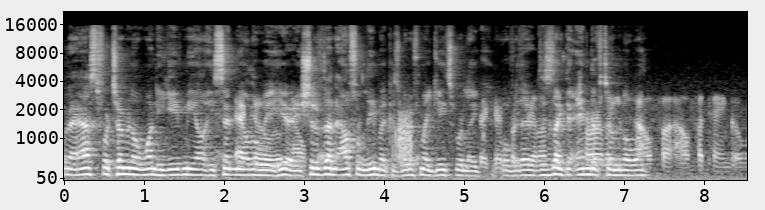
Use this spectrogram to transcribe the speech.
when I asked for Terminal One, he gave me all, he sent me all the way here. He should have done Alpha Lima because what if my gates were like over there? This is like the end of Terminal One. Alpha Alpha Tango.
